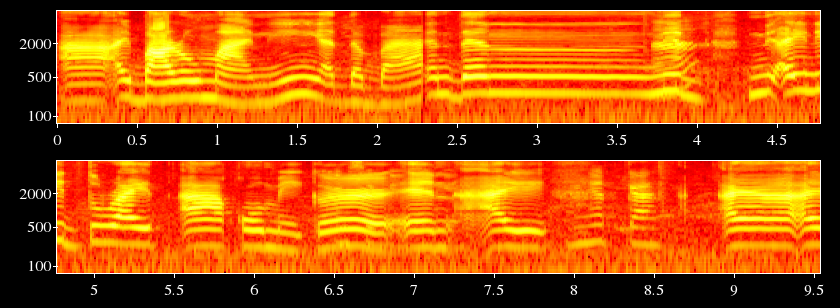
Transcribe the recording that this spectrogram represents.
uh, I borrow money at the bank and then need, ni- I need to write a co-maker and I Ingat ka. I I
